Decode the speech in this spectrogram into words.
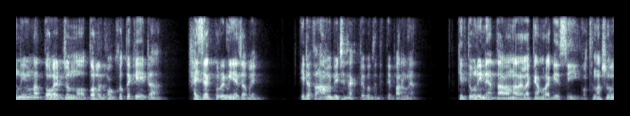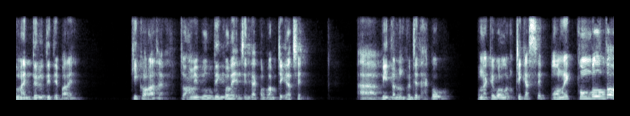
উনি ওনার দলের জন্য, দলের পক্ষ থেকে এটা হাইজ্যাক করে নিয়ে যাবে। এটা তো আমি বেঁচে থাকতে হতে দিতে পারি না। কিন্তু উনি নেতা, ওনার এলাকায় আমরা গেছি, কথা না শুনলে মাইদেরও দিতে পারে। কি করা যায়? তো আমি বুদ্ধি করে চিন্তা করলাম, ঠিক আছে বিতরণ হতে থাকুক। ওনাকে বললাম, ঠিক আছে, অনেক কম্বল তো,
